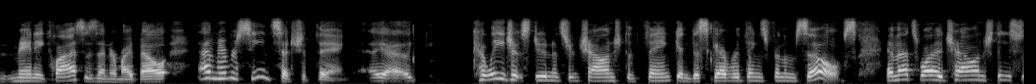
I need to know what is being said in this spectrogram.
many classes under my belt. I've never seen such a thing. Uh, collegiate students are challenged to think and discover things for themselves. And that's why I challenge these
